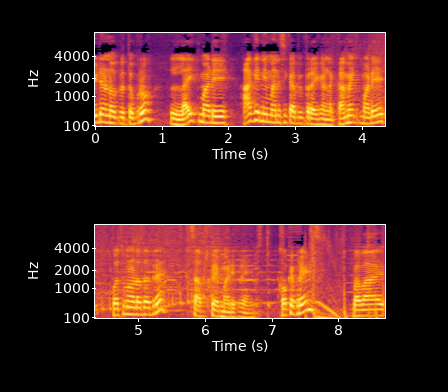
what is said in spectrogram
ವಿಡಿಯೋ ಪ್ರತಿಯೊಬ್ಬರು ಲೈಕ್ ಮಾಡಿ, ಹಾಗೆ ನಿಮ್ಮ ಅನಿಸಿಕ ಅಭಿಪ್ರಾಯಗಳನ್ನ ಕಮೆಂಟ್ ಮಾಡಿ. ಹೊಸಬು ನೋಡೋದಾದ್ರೆ ಸಬ್ಸ್ಕ್ರೈಬ್ ಮಾಡಿ ಫ್ರೆಂಡ್ಸ್ ಓಕೆ ಫ್ರೆಂಡ್ಸ್ ಬಾಯ್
